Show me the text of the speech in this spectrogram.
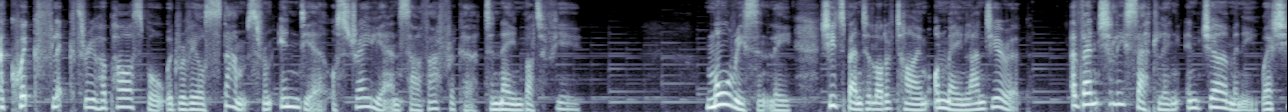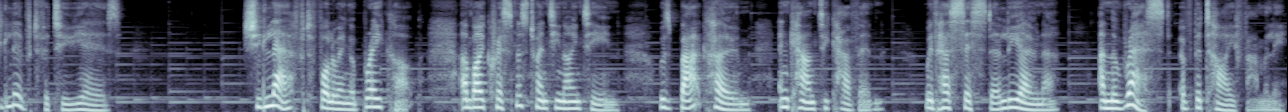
A quick flick through her passport would reveal stamps from India, Australia, and South Africa, to name but a few. More recently, she'd spent a lot of time on mainland Europe, eventually settling in Germany, where she lived for two years. She left following a breakup, and by Christmas 2019 was back home in County Cavan with her sister Leona and the rest of the Tighe family.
